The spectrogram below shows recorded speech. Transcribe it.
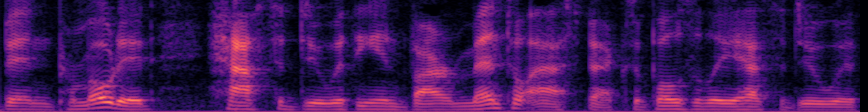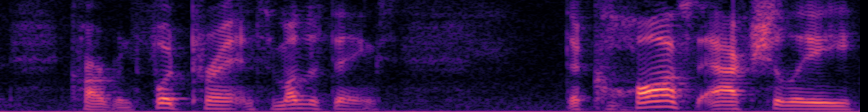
been promoted has to do with the environmental aspect. Supposedly, it has to do with carbon footprint and some other things. The cost actually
